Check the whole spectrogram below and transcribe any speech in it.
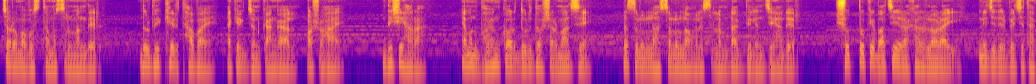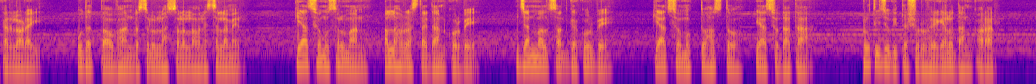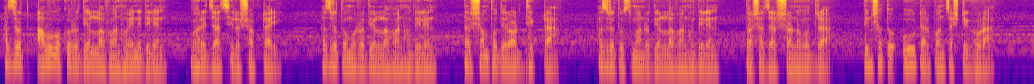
চরম অবস্থা মুসলমানদের। দুর্ভিক্ষের থাবায় এক একজন কাঙ্গাল, অসহায়, দিশেহারা, এমন ভয়ঙ্কর দুর্দশার মাঝে রাসূলুল্লাহ সাল্লাহ সাল্লাম ডাক দিলেন জেহাদের। সত্যকে বাঁচিয়ে রাখার লড়াই, নিজেদের বেঁচে থাকার লড়াই, উদাত্ত আহ্বান রাসূলুল্লাহ সাল্লাহ সাল্লামের। কে আছো মুসলমান? আল্লাহর রাস্তায় দান করবে, জানমাল সদগা করবে। কে আছো মুক্ত হস্ত কে আছো দাতা? প্রতিযোগিতা শুরু হয়ে গেল দান করার। হজরত আবু বকর রদিয়াল্লাহু আনহু এনে দিলেন, ঘরে যা ছিল সবটাই। হজরত ওমর রদিয়াল্লাহু আনহু দিলেন তার সম্পদের অর্ধেকটা হজরত ওসমান রদিয়াল্লাহু দিলেন, দশ হাজার স্বর্ণমুদ্রা, তিনশত উট আর পঞ্চাশটি ঘোড়া।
